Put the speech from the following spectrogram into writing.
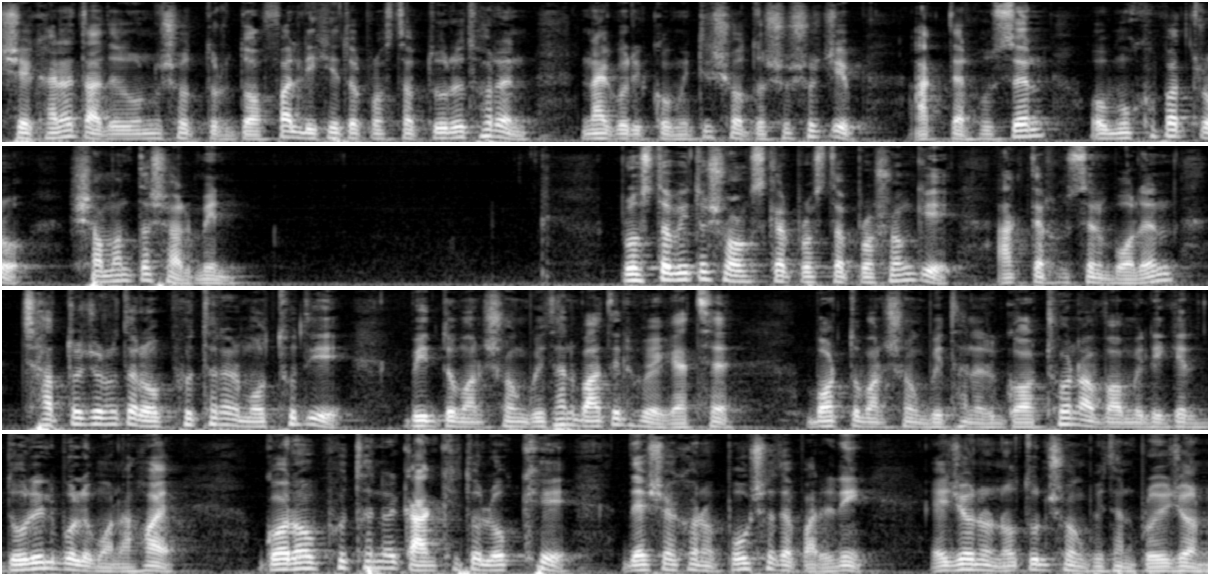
সেখানে তাদের উনসত্তর দফা লিখিত প্রস্তাব তুলে ধরেন নাগরিক কমিটির সদস্য সচিব আক্তার হোসেন ও মুখপাত্র সামান্তা শারমিন। প্রস্তাবিত সংস্কার প্রস্তাব প্রসঙ্গে আক্তার হোসেন বলেন ছাত্র জনতার অভ্যুত্থানের মধ্য দিয়ে বিদ্যমান সংবিধান বাতিল হয়ে গেছে। বর্তমান সংবিধানের গঠন আওয়ামী লীগের দলিল বলে মনে হয়। গণ অভ্যুত্থানের কাঙ্ক্ষিত লক্ষ্যে দেশ এখনও পৌঁছাতে পারেনি। এজন্য নতুন সংবিধান প্রয়োজন।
